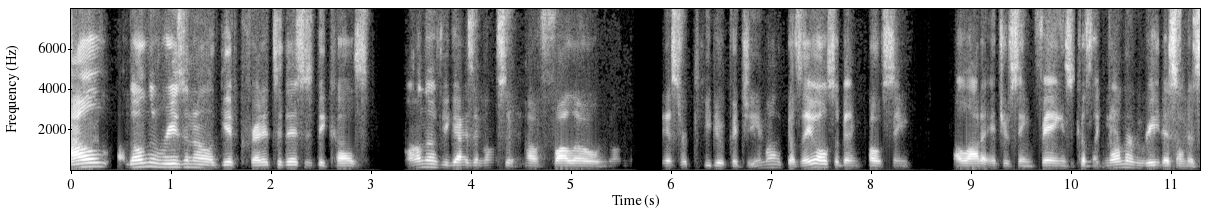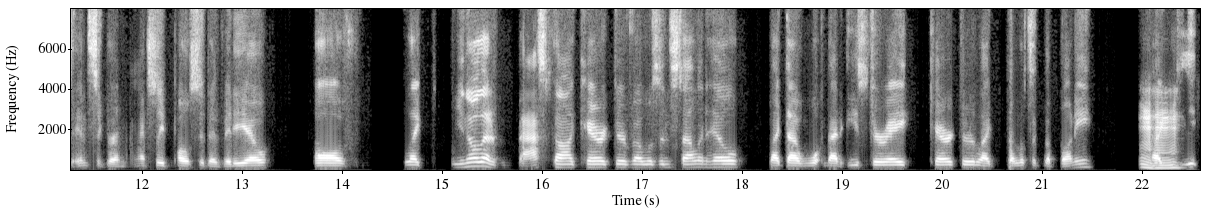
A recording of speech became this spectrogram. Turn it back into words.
I'll the only reason I'll give credit to this is because I don't know if you guys have also have follow this or Hideo Kojima because they've also been posting a lot of interesting things because like Norman Reedus on his Instagram actually posted a video of like you know that mascot character that was in Silent Hill like that that Easter egg character like that looks like the bunny Mhm. like he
